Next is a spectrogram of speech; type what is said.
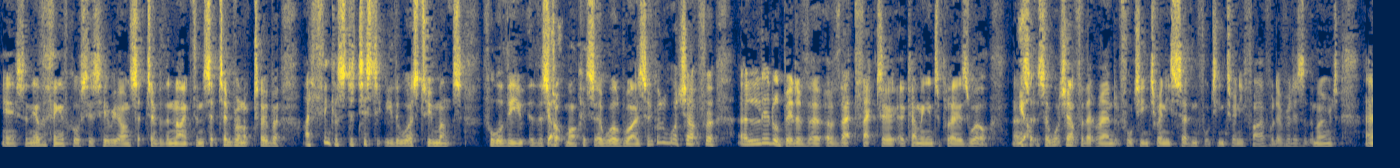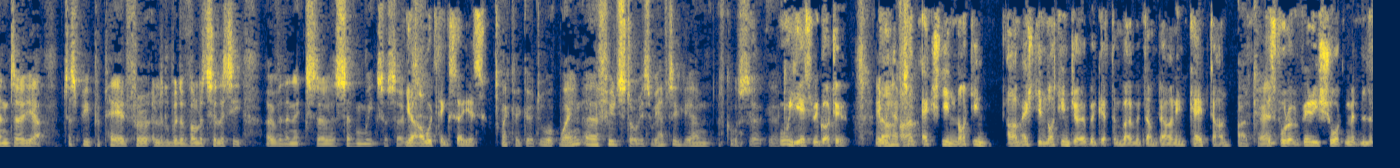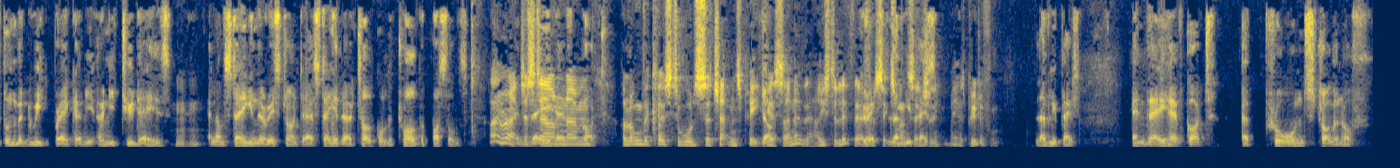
Yes, and the other thing, of course, is here we are on September the 9th, and September and October, I think, are statistically the worst two months for the the stock markets uh, worldwide. So you've got to watch out for a little bit of uh, of that factor uh, coming into play as well. Uh, yeah. so, so, watch out for that round at 1427, 1425, whatever it is at the moment. And uh, yeah, just be prepared for a little bit of volatility over the next uh, seven weeks or so. Yeah, I would think so, yes. Okay, good. Well, Wayne, food stories. We have to, um, of course. oh, yes, we got to. Yeah, now, we have to. I'm actually not in I'm actually not in Joburg at the moment. I'm down in Cape Town. Okay. Just for a very short mid, little midweek break, only only two days. Mm-hmm. And I'm staying in the restaurant, uh, staying at a hotel called the Twelve Apostles. Oh, right. Just down um, got, along the coast towards uh, Chapman's Peak. Yeah. Yes, I know that. I used to live there correct. for six Lovely months, place. actually. Yeah, it's beautiful. Lovely place. And they have got a prawn stroganoff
